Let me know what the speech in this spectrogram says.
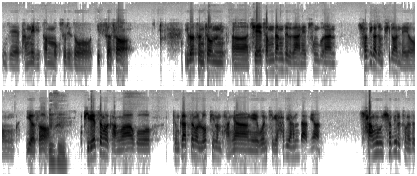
이제 당내 비판 목소리도 있어서 이것은 좀, 어, 제 정당들 간에 충분한 협의가 좀 필요한 내용이어서 음흠. 비례성을 강화하고 등가성을 높이는 방향의 원칙에 합의한다면 향후 협의를 통해서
